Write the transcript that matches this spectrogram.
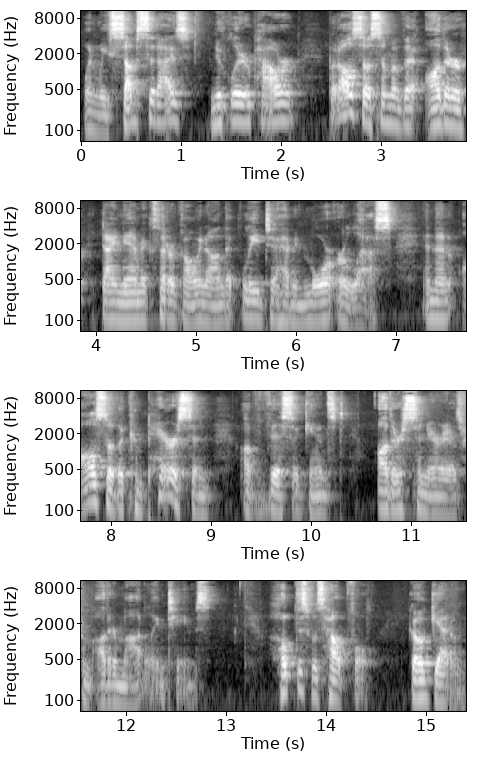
when we subsidize nuclear power, but also some of the other dynamics that are going on that lead to having more or less. And then also the comparison of this against other scenarios from other modeling teams. Hope this was helpful. Go get them.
